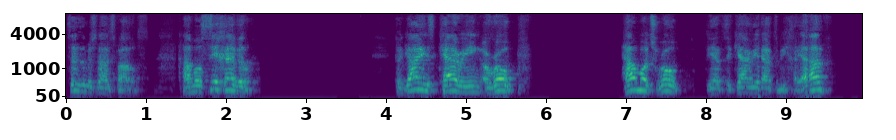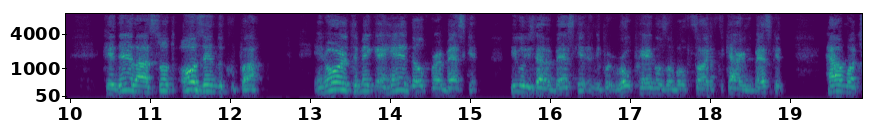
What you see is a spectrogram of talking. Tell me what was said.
Says the Mishnah as follows. Hamosich Hevel. If a guy is carrying a rope, how much rope do you have to carry out to be chayav? Kedei la'asot ozen l'kupa. In order to make a handle for a basket. People used to have a basket and you put rope handles on both sides to carry the basket. How much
